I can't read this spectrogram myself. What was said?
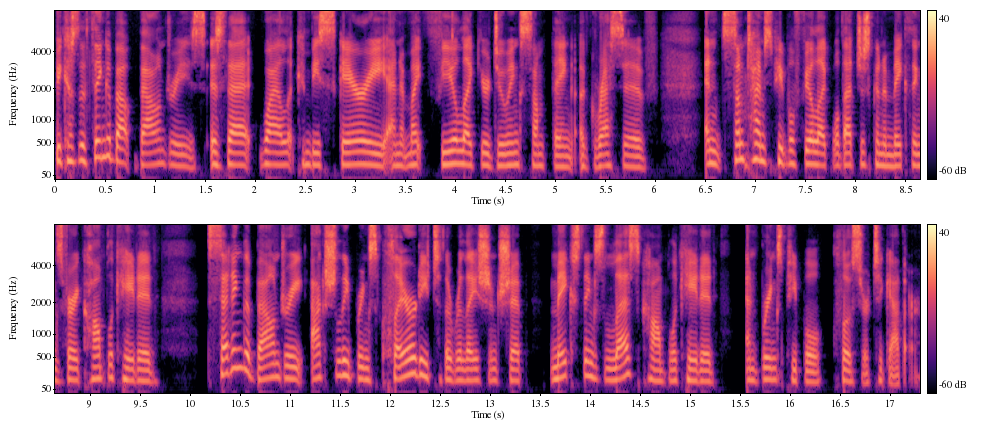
Because the thing about boundaries is that while it can be scary and it might feel like you're doing something aggressive, and sometimes people feel like, well, that's just going to make things very complicated. Setting the boundary actually brings clarity to the relationship, makes things less complicated, and brings people closer together.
